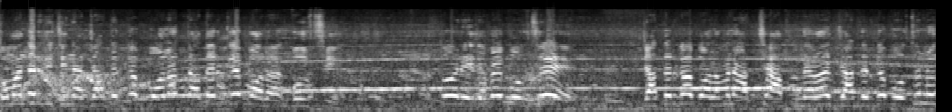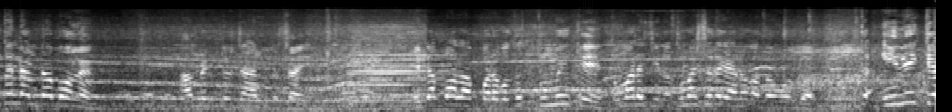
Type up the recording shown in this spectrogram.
তোমাদেরকে চিনা যাদেরকে বলা তাদেরকে বলা বলছি। তো রেজা ভাই বলছে যাদেরকে বলা মানে আচ্ছা আপনারা যাদেরকে বলছেন ওদের নামটা বলেন। আমি একটু জানতে চাই। এটা বলার পরে বলতো, তুমি কে? তোমার চিনো তোমার সাথে কেন কথা বলব? তো ইনি কে?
